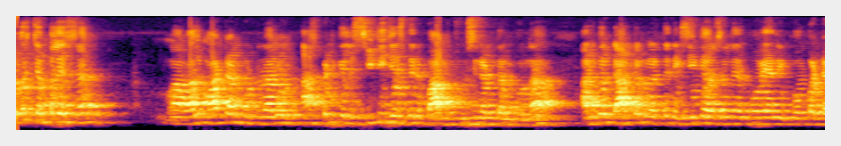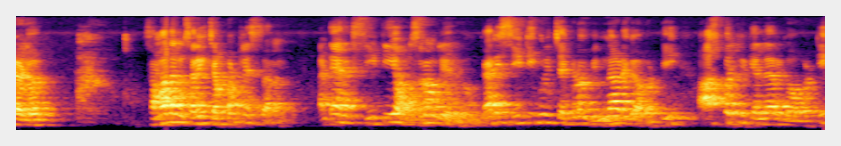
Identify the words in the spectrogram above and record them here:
ఎవరు చెప్పలేదు సార్. మా వాళ్ళు మాట్లాడుకుంటున్నారు. హాస్పిటల్కి వెళ్ళి సిటీ చేస్తేనే బాగా చూసినట్టు అనుకున్నా. అనుకుని డాక్టర్ అడిగితే నీకు సిటీ అవసరం లేదు పోయాని కోపడ్డాడు సమాధానం సరిగ్గా చెప్పట్లేదు సార్ అంటే ఆయనకు సిటీ అవసరం లేదు. కానీ సిటీ గురించి ఎక్కడో విన్నాడు కాబట్టి హాస్పిటల్కి వెళ్ళారు కాబట్టి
